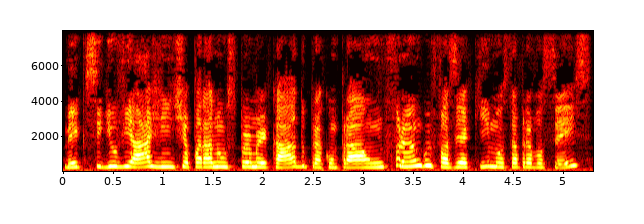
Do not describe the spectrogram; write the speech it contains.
meio que seguiu viagem, a gente ia parar num supermercado pra comprar um frango e fazer aqui, mostrar pra vocês.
